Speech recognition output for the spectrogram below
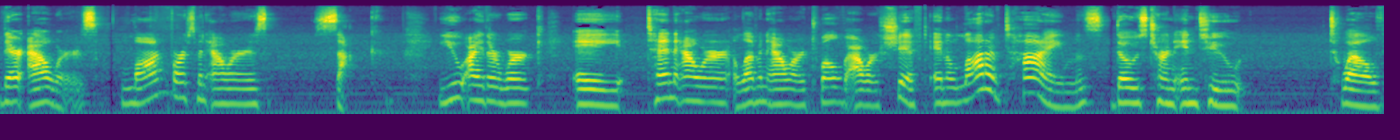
their hours. Law enforcement hours suck. You either work a 10 hour, 11 hour, 12 hour shift, and a lot of times those turn into 12,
